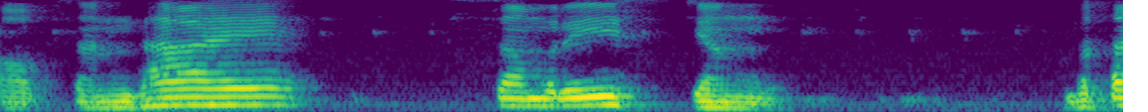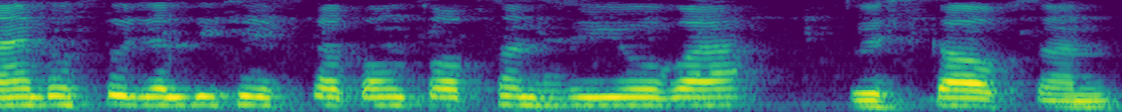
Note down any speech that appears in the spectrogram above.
ऑप्शन घा है समरेश जंग। बताएँ दोस्तों जल्दी से इसका कौन सा ऑप्शन सही होगा? तो इसका ऑप्शन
